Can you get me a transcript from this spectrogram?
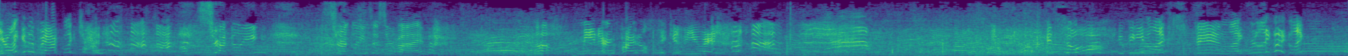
You're like in the back, like trying struggling, struggling to survive. Oh, me during finals because you right It's so fun. You can even like spin, like really like like.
